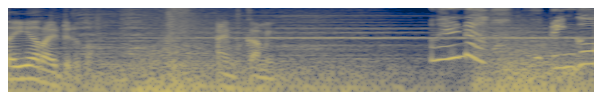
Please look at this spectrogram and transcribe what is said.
തയ്യാറായിട്ടിരുന്നു? ഐ എം കമ്മിങ് വേണ്ട. റിങ്കോ.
